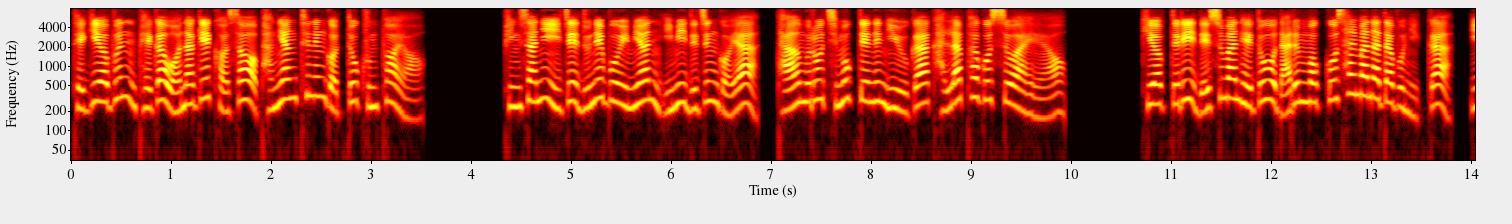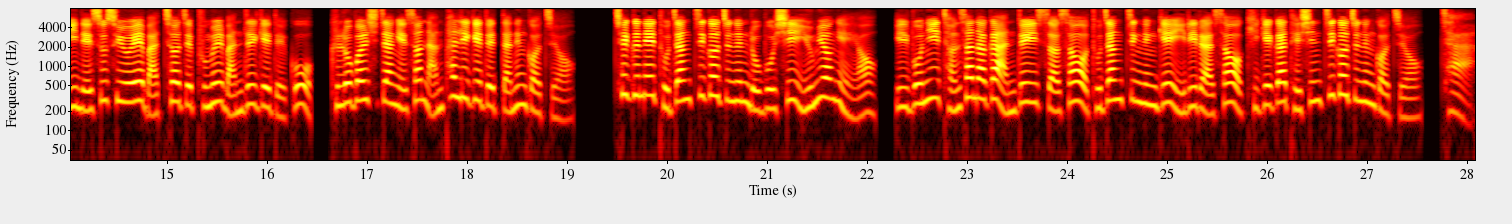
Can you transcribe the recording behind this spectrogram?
대기업은 배가 워낙에 커서 방향 트는 것도 굼퍼요. 빙산이 이제 눈에 보이면 이미 늦은 거야. 다음으로 지목되는 이유가 갈라파고스화예요. 기업들이 내수만 해도 나름 먹고 살만하다 보니까 이 내수 수요에 맞춰 제품을 만들게 되고 글로벌 시장에선 안 팔리게 됐다는 거죠. 최근에 도장 찍어주는 로봇이 유명해요. 일본이 전산화가 안 돼 있어서 도장 찍는 게 일이라서 기계가 대신 찍어주는 거죠. 자,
